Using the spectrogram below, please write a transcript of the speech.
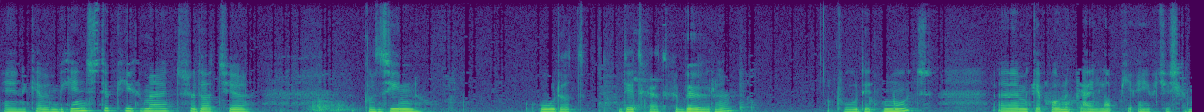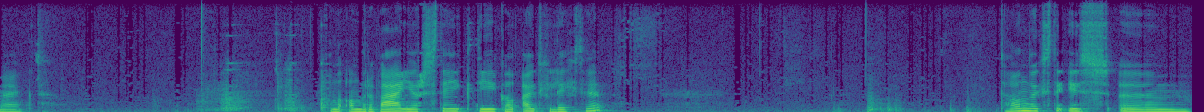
En ik heb een beginstukje gemaakt, zodat je kan zien hoe dat dit gaat gebeuren. Of hoe dit moet. Um, ik heb gewoon een klein lapje eventjes gemaakt. Van de andere waaiersteek die ik al uitgelegd heb. Het handigste is um,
